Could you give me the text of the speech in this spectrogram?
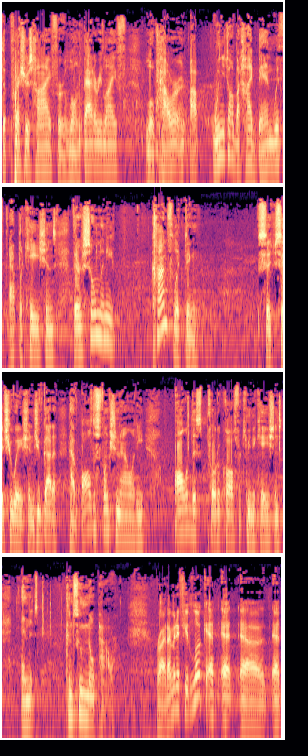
the pressure's high for long battery life, low power. when you talk about high bandwidth applications, there are so many conflicting situations. You've got to have all this functionality, all of this protocols for communications, and it's consume no power. Right. I mean, if you look at at, uh, at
